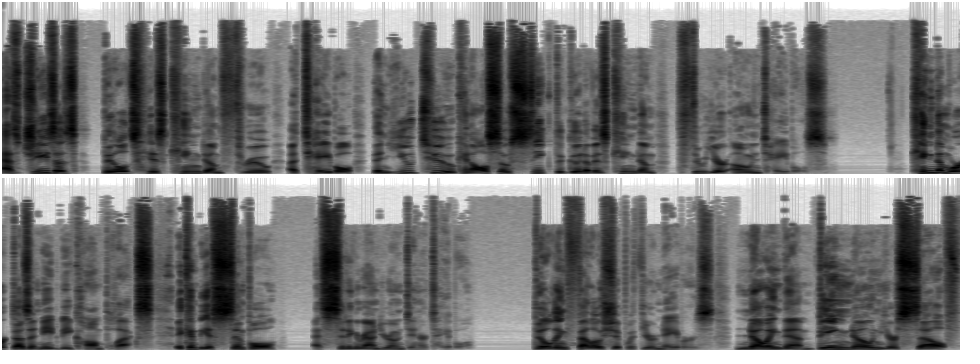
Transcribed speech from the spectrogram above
As Jesus builds his kingdom through a table, then you too can also seek the good of his kingdom through your own tables. Kingdom work doesn't need to be complex, it can be as simple as sitting around your own dinner table, building fellowship with your neighbors, knowing them, being known yourself,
